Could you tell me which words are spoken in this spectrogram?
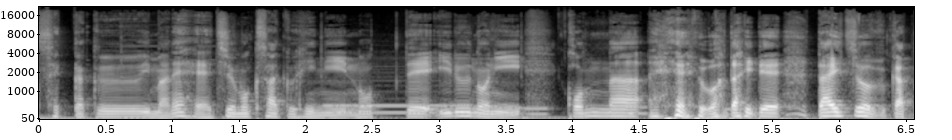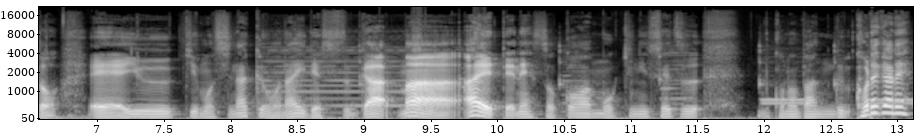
せっかく今ね、注目作品に載っているのに、こんな話題で大丈夫かという気もしなくもないですが、まあ、あえてね、そこはもう気にせず、この番組、これがね、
